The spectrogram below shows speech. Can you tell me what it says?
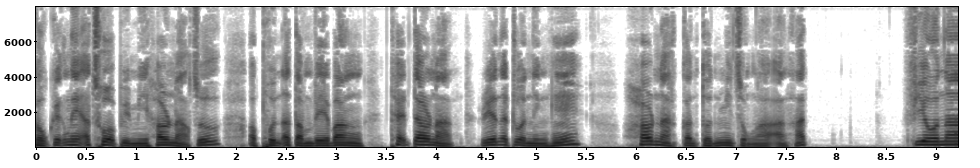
kokek ne achua pi mi har nak chu. Aphun atam ve bang. Theater nak rian atwa ning he har nak kan ton mi chunga ang hat fiona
